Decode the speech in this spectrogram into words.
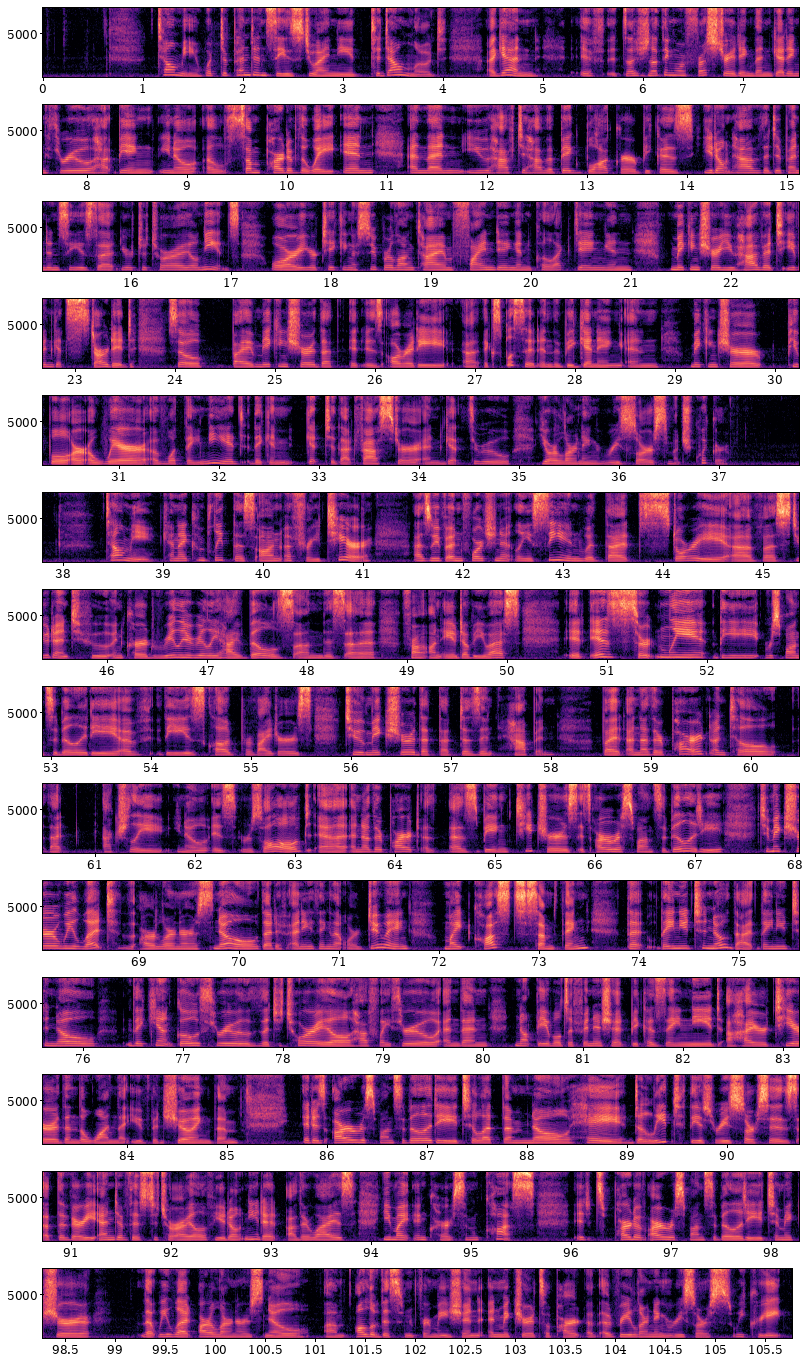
Tell me, what dependencies do I need to download? Again, if it's, there's nothing more frustrating than getting through being you know a, some part of the way in and then you have to have a big blocker because you don't have the dependencies that your tutorial needs or you're taking a super long time finding and collecting and making sure you have it to even get started. So by making sure that it is already uh, explicit in the beginning and making sure people are aware of what they need, they can get to that faster and get through your learning resource much quicker. Tell me, can I complete this on a free tier? As we've unfortunately seen with that story of a student who incurred really, really high bills on this uh, from on AWS, it is certainly the responsibility of these cloud providers to make sure that that doesn't happen. But another part until that actually you know is resolved uh, another part as, as, being teachers it's our responsibility to make sure we let our learners know that if anything that we're doing might cost something that they need to know that. They need to know they can't go through the tutorial halfway through and then not be able to finish it because they need a higher tier than the one that you've been showing them it is our responsibility to let them know, hey, delete these resources at the very end of this tutorial if you don't need it. Otherwise, you might incur some costs. It's part of our responsibility to make sure that we let our learners know um, all of this information and make sure it's a part of every learning resource we create.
